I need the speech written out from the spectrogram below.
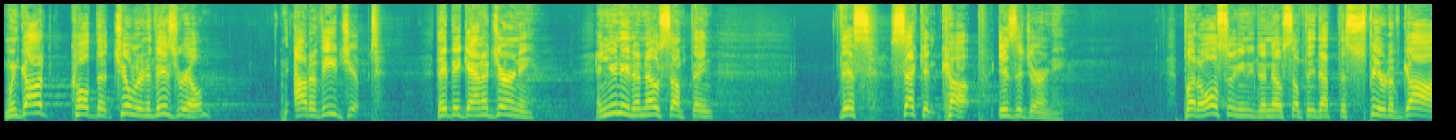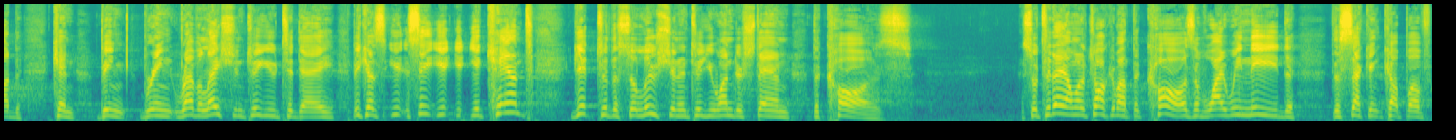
When God called the children of Israel out of Egypt, they began a journey. And you need to know something. This second cup is a journey. But also, you need to know something that the Spirit of God can bring, bring revelation to you today. Because, you, see, you, you can't get to the solution until you understand the cause. So, today I want to talk about the cause of why we need the second cup of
